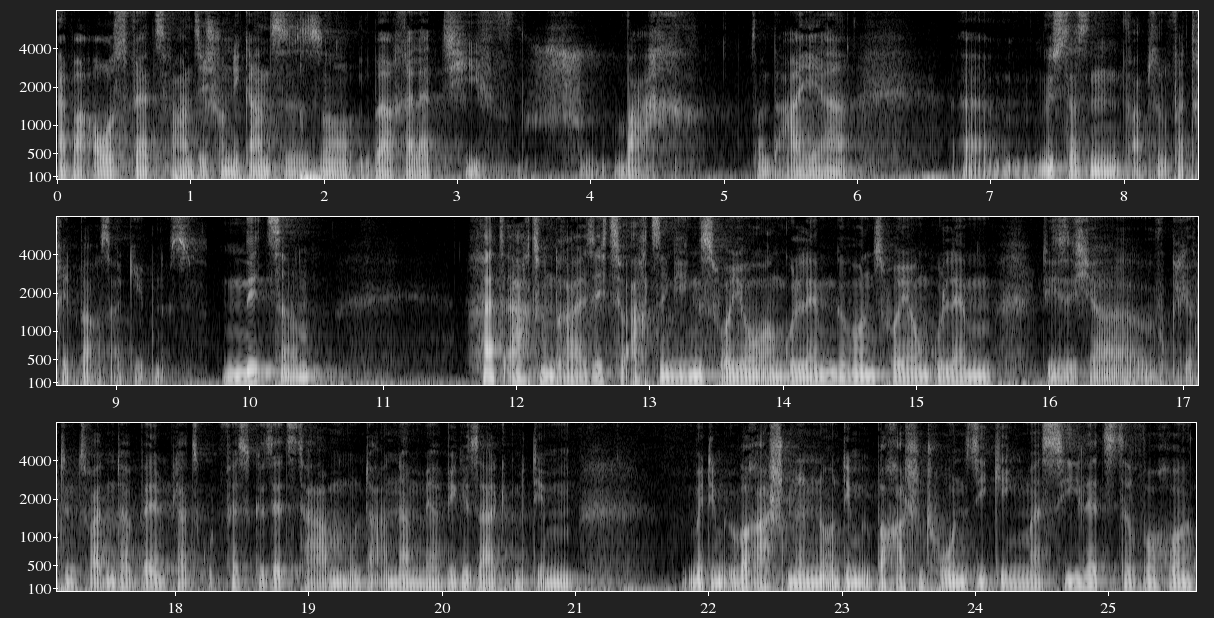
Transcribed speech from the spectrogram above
Aber auswärts waren sie schon die ganze Saison über relativ schwach. Von daher ähm, ist das ein absolut vertretbares Ergebnis. Nizza hat 38 zu 18 gegen Soyon Angoulême gewonnen. Soyon Angoulême, die sich ja wirklich auf dem zweiten Tabellenplatz gut festgesetzt haben, unter anderem ja, wie gesagt, mit dem mit dem überraschenden und dem überraschend hohen Sieg gegen Massy letzte Woche.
